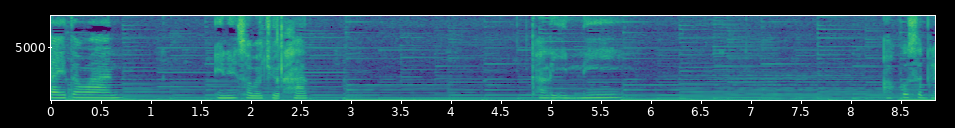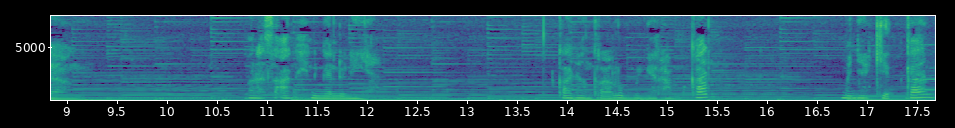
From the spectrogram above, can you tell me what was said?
Hai teman, ini Sobat Curhat. Kali ini Aku sedang Merasa aneh dengan dunia. Kadang terlalu menyeramkan Menyakitkan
